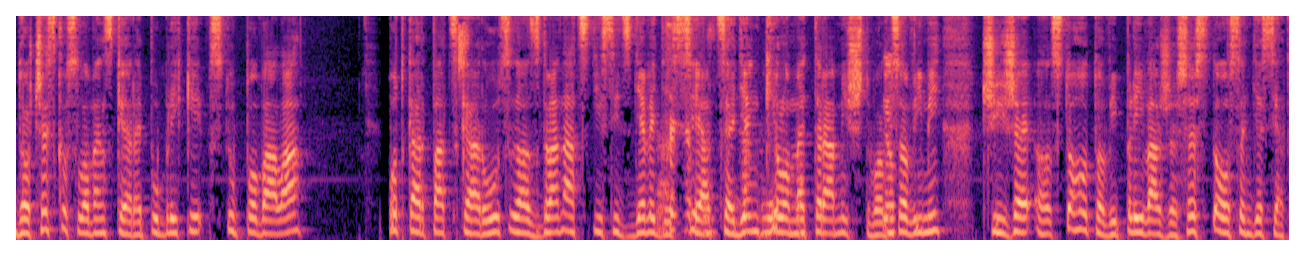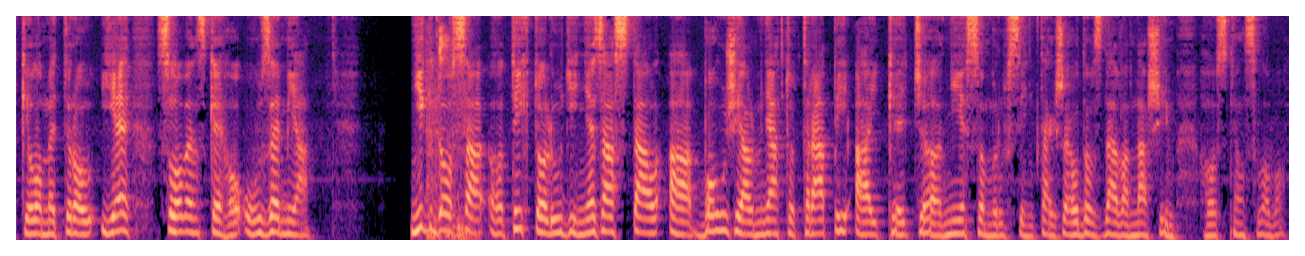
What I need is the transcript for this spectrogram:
do Československej republiky vstupovala Podkarpatská Rus s 12 097 km štvorcovými, čiže e, z tohoto vyplýva, že 680 km je slovenského územia. Nikto sa e, týchto ľudí nezastal a bohužiaľ mňa to trápi, aj keď e, nie som Rusin. Takže odovzdávam našim hostom slovo.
